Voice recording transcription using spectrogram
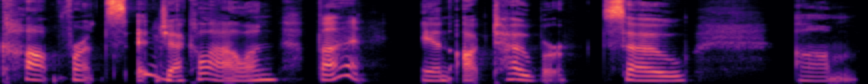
conference at Hmm. Jekyll Island Fun. in October. So um,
